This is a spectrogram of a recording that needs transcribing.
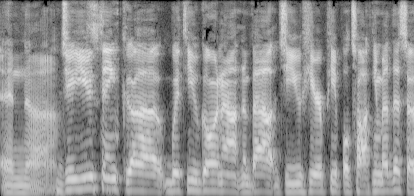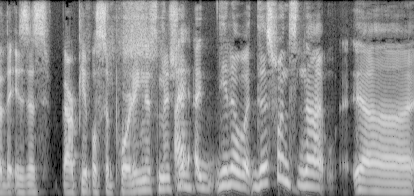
and uh, do you think, uh, with you going out and about, do you hear people talking about this? Or is this are people supporting this mission? I, I, you know what? This one's not uh,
